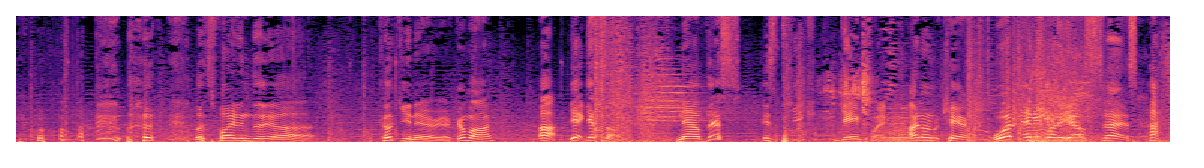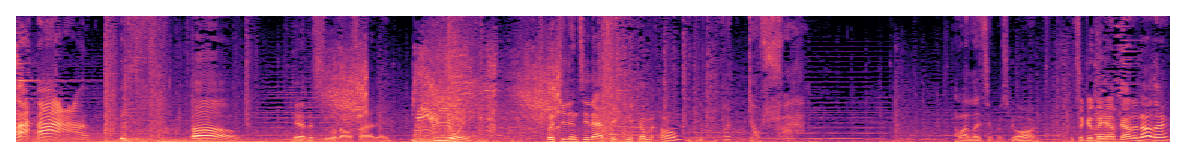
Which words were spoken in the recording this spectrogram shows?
Let's fight in the uh, cooking area. Come on. Ah, yeah, get some. Now this is peak gameplay. I don't care what anybody else says. oh, yeah, this is what I was hiding. Yoink. But you didn't see that technique coming. Oh, what the fuck? My lightsaber's gone. It's a good thing I've got another.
